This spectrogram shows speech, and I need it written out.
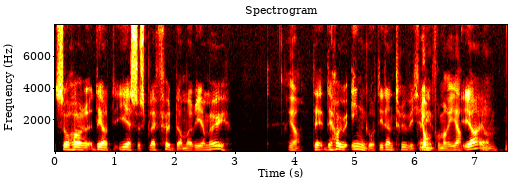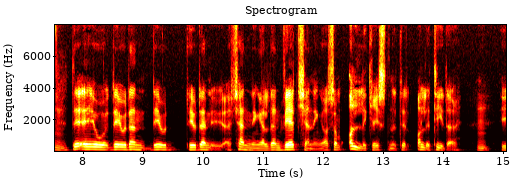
så har det at Jesus ble født av Maria Møy, ja. det, det har jo inngått i den truvekjenninga. Jomfru Maria. Ja, ja. Mm. Mm. Det er jo, det er jo den det er jo, det er jo den erkjenning, eller den vedkjenninga, som alle kristne til alle tider, Mm. i,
